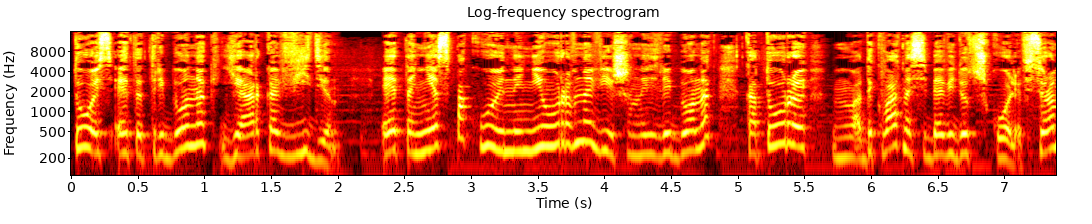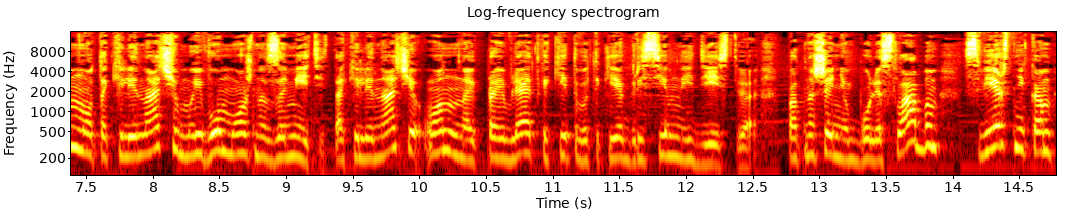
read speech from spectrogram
То есть этот ребенок ярко виден. Это неспокойный, неуравновешенный ребенок, который адекватно себя ведет в школе. Все равно, так или иначе, мы его можно заметить. Так или иначе, он проявляет какие-то вот такие агрессивные действия по отношению к более слабым, сверстникам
